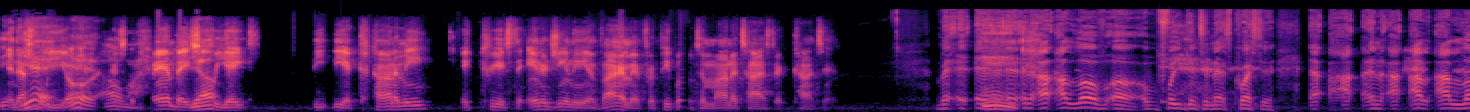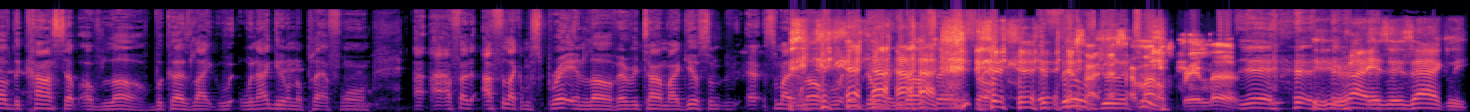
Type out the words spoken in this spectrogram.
And that's yeah. we yeah. are. Oh And so Fanbase Yep. creates the, the economy, it creates the energy and the environment for people to monetize their content. Man, and, and, Mm. and I, I love uh, before you get into the next question, I, I, and I, I I love the concept of love because like w- when I get on the platform, I, I feel I feel like I'm spreading love every time I give some uh, somebody love for what they're doing. You know what I'm saying? So it feels That's our, good that's our model, too. spread love. Yeah, right. it's- Exactly.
